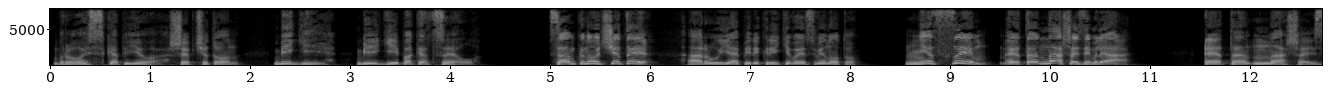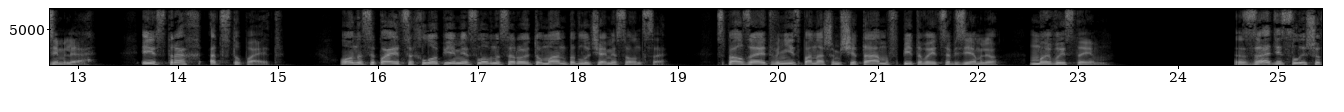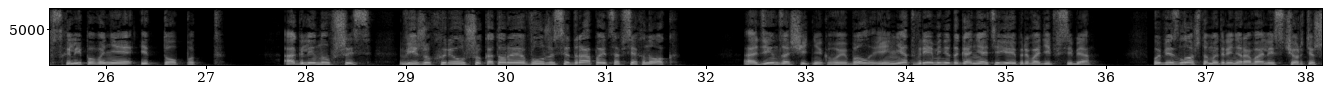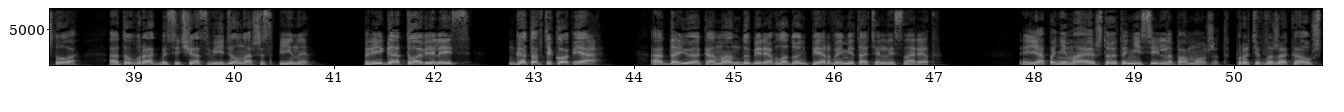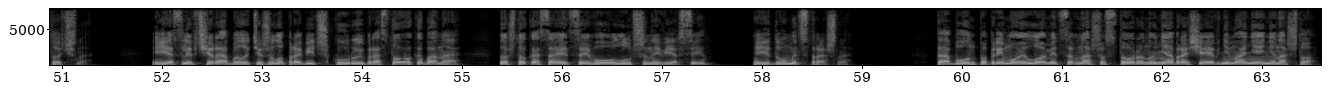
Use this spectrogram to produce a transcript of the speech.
«Брось копье», — шепчет он. «Беги, беги, пока цел». «Сомкнуть щиты!» Ору я, перекрикивая свиноту. «Не ссым! Это наша земля!» «Это наша земля!» И страх отступает. Он осыпается хлопьями, словно сырой туман под лучами солнца. Сползает вниз по нашим щитам, впитывается в землю. Мы выстоим. Сзади слышу всхлипывание и топот. Оглянувшись, вижу Хрюшу, которая в ужасе драпает со всех ног. Один защитник выбыл, и нет времени догонять ее и приводить в себя. Повезло, что мы тренировались черти что, а то враг бы сейчас видел наши спины. «Приготовились! Готовьте копья!» Отдаю я команду, беря в ладонь первый метательный снаряд. Я понимаю, что это не сильно поможет. Против вожака уж точно. Если вчера было тяжело пробить шкуру и простого кабана, то что касается его улучшенной версии, и думать страшно. Табун по прямой ломится в нашу сторону, не обращая внимания ни на что.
